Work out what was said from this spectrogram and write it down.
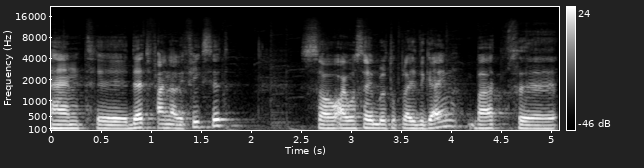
And uh, that finally fixed it so I was able to play the game, but uh,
